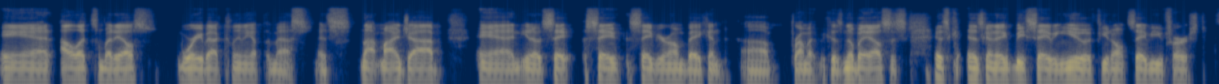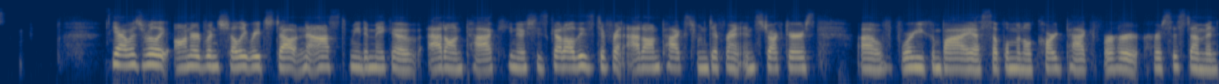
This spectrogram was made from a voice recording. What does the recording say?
and I'll let somebody else worry about cleaning up the mess. It's not my job, and you know, save save save your own bacon uh, from it because nobody else is is is going to be saving you if you don't save you first. Yeah, I was really honored when Shelly reached out and asked me to make a add-on pack. You know, she's got all these different add-on packs from different instructors, uh, where you can buy a supplemental card pack for her her system. And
